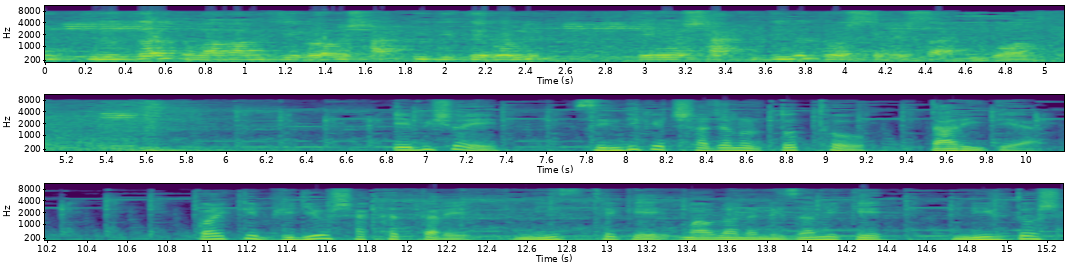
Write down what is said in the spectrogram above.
মুক্তিযোদ্ধা তোমাকে আমি যেভাবে সাক্ষী দিতে বলি সেভাবে সাক্ষী দিবে তোমার ছেলের চাকরি থাকবে। এ বিষয়ে সিন্ডিকেট সাজানোর তথ্য তারই দেয়া। কয়েকটি ভিডিও সাক্ষাৎকারে নিজ থেকে মাওলানা নিজামীকে নির্দোষ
